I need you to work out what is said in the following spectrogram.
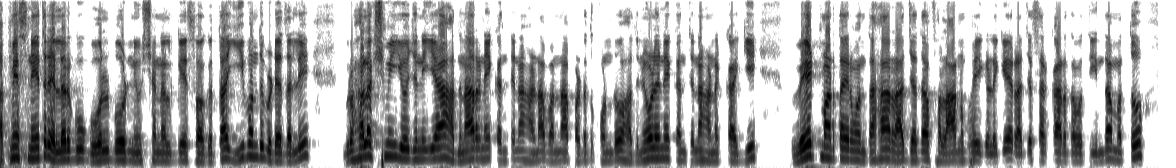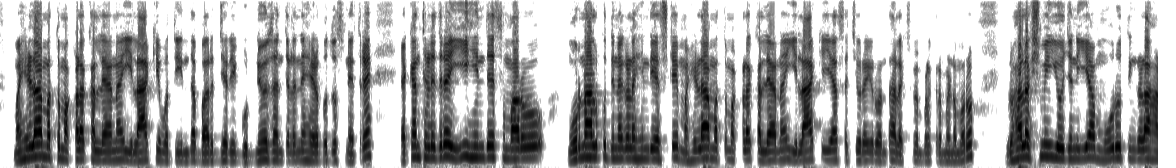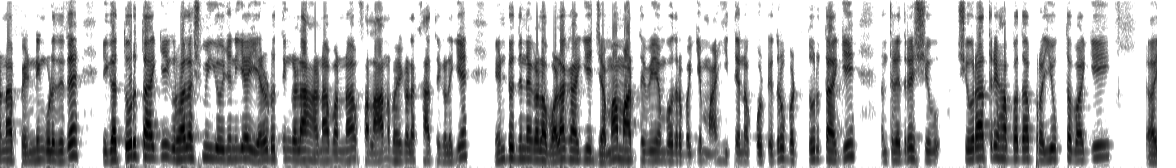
ಆತ್ಮೀಯ ಸ್ನೇಹಿತರೆ, ಎಲ್ಲರಿಗೂ ಗೋಲ್ ಬೋರ್ಡ್ ನ್ಯೂಸ್ ಚಾನೆಲ್ಗೆ ಸ್ವಾಗತ. ಈ ಒಂದು ವಿಡಿಯೋದಲ್ಲಿ ಗೃಹಲಕ್ಷ್ಮಿ ಯೋಜನೆಯ ಹದಿನಾರನೇ ಕಂತಿನ ಹಣವನ್ನ ಪಡೆದುಕೊಂಡು ಹದಿನೇಳನೇ ಕಂತಿನ ಹಣಕ್ಕಾಗಿ ವೇಟ್ ಮಾಡ್ತಾ ಇರುವಂತಹ ರಾಜ್ಯದ ಫಲಾನುಭವಿಗಳಿಗೆ ರಾಜ್ಯ ಸರ್ಕಾರದ ವತಿಯಿಂದ ಮತ್ತು ಮಹಿಳಾ ಮತ್ತು ಮಕ್ಕಳ ಕಲ್ಯಾಣ ಇಲಾಖೆ ವತಿಯಿಂದ ಭರ್ಜರಿ ಗುಡ್ ನ್ಯೂಸ್ ಅಂತೇಳಿ ಹೇಳ್ಬೋದು ಸ್ನೇಹಿತರೆ. ಯಾಕಂತ ಹೇಳಿದ್ರೆ, ಈ ಹಿಂದೆ ಸುಮಾರು ಮೂರ್ನಾಲ್ಕು ದಿನಗಳ ಹಿಂದೆ ಅಷ್ಟೇ ಮಹಿಳಾ ಮತ್ತು ಮಕ್ಕಳ ಕಲ್ಯಾಣ ಇಲಾಖೆಯ ಸಚಿವರಾಗಿರುವಂತಹ ಲಕ್ಷ್ಮೀ ಹೆಬ್ಬಾಳ್ಕರ್ ಮೇಡಮ್ ಅವರು ಗೃಹಲಕ್ಷ್ಮಿ ಯೋಜನೆಯ ಮೂರು ತಿಂಗಳ ಹಣ ಪೆಂಡಿಂಗ್ ಉಳಿದಿದೆ. ಈಗ ತುರ್ತಾಗಿ ಗೃಹಲಕ್ಷ್ಮಿ ಯೋಜನೆಯ ಎರಡು ತಿಂಗಳ ಹಣವನ್ನ ಫಲಾನುಭವಿಗಳ ಖಾತೆಗಳಿಗೆ ಎಂಟು ದಿನಗಳ ಒಳಗಾಗಿ ಜಮಾ ಮಾಡ್ತೇವೆ ಎಂಬುದರ ಬಗ್ಗೆ ಮಾಹಿತಿಯನ್ನು ಕೊಟ್ಟಿದ್ರು. ಬಟ್ ತುರ್ತಾಗಿ ಅಂತ ಹೇಳಿದ್ರೆ ಶಿವ, ಶಿವರಾತ್ರಿ ಹಬ್ಬದ ಪ್ರಯುಕ್ತವಾಗಿ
